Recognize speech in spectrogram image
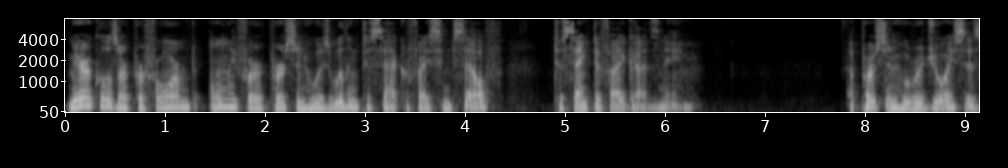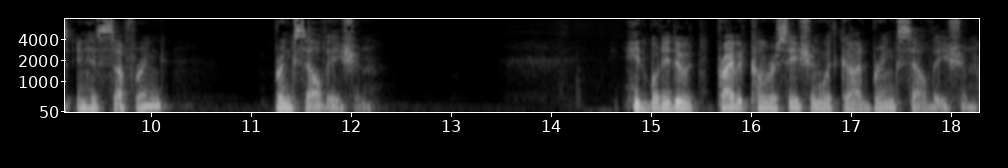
Miracles are performed only for a person who is willing to sacrifice himself to sanctify God's name. A person who rejoices in his suffering brings salvation. Hitbodedut, private conversation with God brings salvation.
